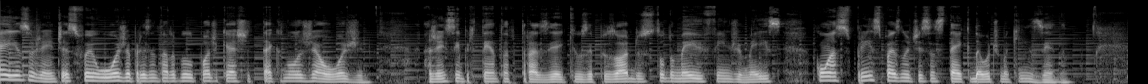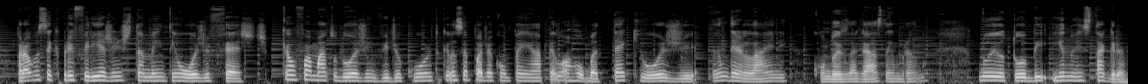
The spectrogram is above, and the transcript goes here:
É isso, gente. Esse foi o Hoje, apresentado pelo podcast Tecnologia Hoje. A gente sempre tenta trazer aqui os episódios todo meio e fim de mês com as principais notícias tech da última quinzena. Para você que preferir, a gente também tem o Hoje Fest, que é o formato do Hoje em vídeo curto que você pode acompanhar pelo arroba techhoje, underline, com dois Hs, lembrando, no YouTube e no Instagram.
